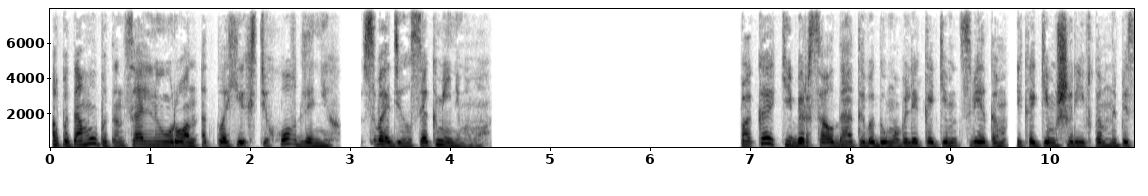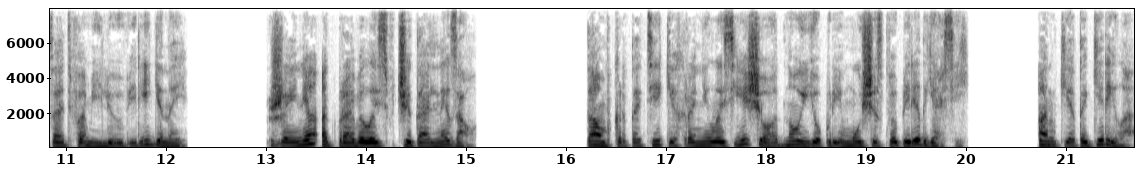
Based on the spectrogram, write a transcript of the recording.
а потому потенциальный урон от плохих стихов для них сводился к минимуму. Пока киберсолдаты выдумывали, каким цветом и каким шрифтом написать фамилию Веригиной, Женя отправилась в читальный зал. Там в картотеке хранилось еще одно ее преимущество перед Ясей — анкета Кирилла.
